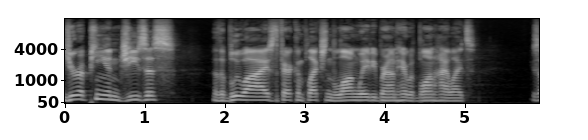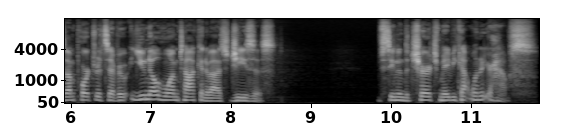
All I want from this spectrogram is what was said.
European Jesus, the blue eyes, the fair complexion, the long wavy brown hair with blonde highlights. He's on portraits everywhere. You know who I'm talking about. It's Jesus. You've seen in the church, maybe got one at your house.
